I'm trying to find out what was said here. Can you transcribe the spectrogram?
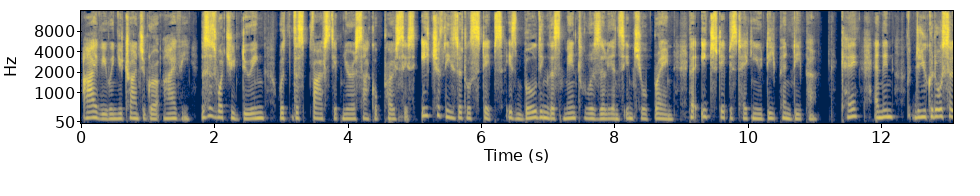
ivy when you're trying to grow ivy. This is what you're doing with this five step neurocycle process. Each of these little steps is building this mental resilience into your brain, but each step is taking you deeper and deeper. Okay. And then you could also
